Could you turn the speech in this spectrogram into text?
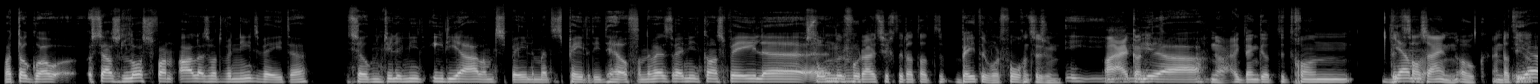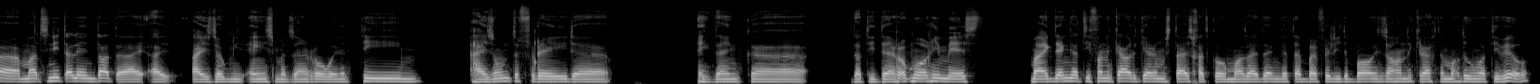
Wat ook wel, zelfs los van alles wat we niet weten, is ook natuurlijk niet ideaal om te spelen met een speler die de helft van de wedstrijd niet kan spelen. Zonder Eh, vooruitzichten dat dat beter wordt volgend seizoen. Maar hij kan niet- Ja, Nou, ik denk dat het gewoon dit Ja, zal maar- zijn ook. En dat hij ja, maar het is niet alleen dat. Hij, hij, hij is ook niet eens met zijn rol in het team. Hij is ontevreden. Ik denk eh, dat hij Daryl Morey mist. Maar ik denk dat hij van een koude kermis thuis gaat komen als hij denkt dat hij bij Philly de bal in zijn handen krijgt en mag doen wat hij wil.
